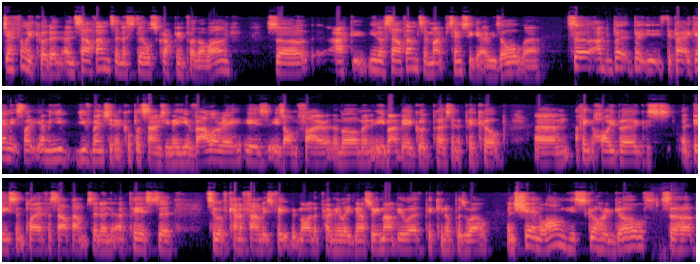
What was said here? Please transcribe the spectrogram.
definitely could. And, and Southampton are still scrapping for their life. So, I, you know, Southampton might potentially get a result there. So, um, but but it's depend again. It's like I mean, you you've mentioned it a couple of times. You know, your Valery is is on fire at the moment. He might be a good person to pick up. Um, I think Hojbjerg's a decent player for Southampton and appears to to have kind of found his feet a bit more in the Premier League now. So he might be worth picking up as well. And Shane Long, he's scoring goals. So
